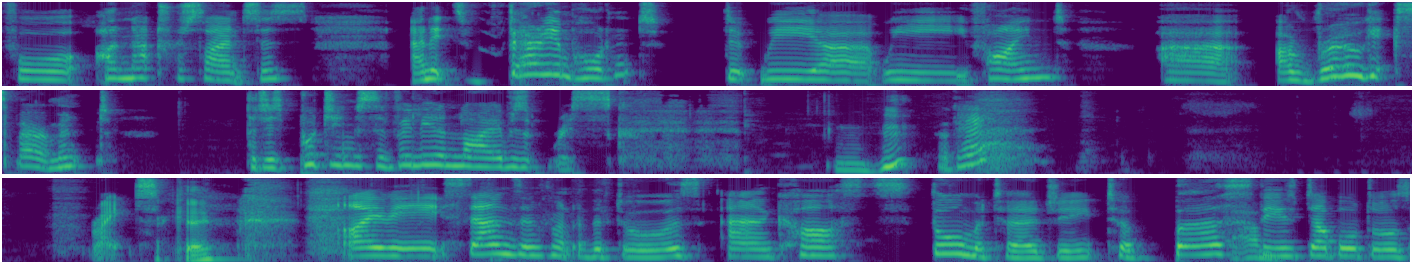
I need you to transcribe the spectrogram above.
for Unnatural Sciences and it's very important that we, uh, we find uh, a rogue experiment that is putting civilian lives at risk. Mm-hmm. Okay? Right. Okay. Ivy stands in front of the doors and casts Thaumaturgy to burst Damn. these double doors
